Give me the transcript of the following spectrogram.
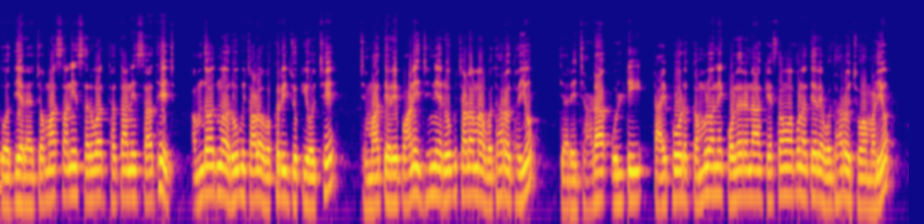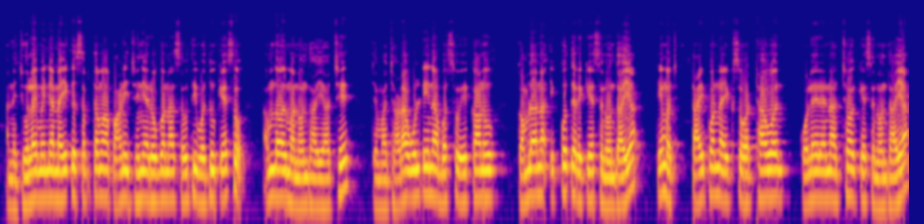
તો અત્યારે ચોમાસાની શરૂઆત થતાની સાથે જ અમદાવાદમાં રોગચાળો વકરી ચૂક્યો છે. જેમાં અત્યારે પાણી જઈને રોગચાળામાં વધારો થયો, ત્યારે ઝાડા, ઉલટી, ટાઇફોઇડ, કમળો અને કોલેરાના કેસોમાં પણ અત્યારે વધારો જોવા મળ્યો અને જુલાઈ મહિનાના એક સપ્તાહમાં પાણીજન્ય રોગોના સૌથી વધુ કેસો અમદાવાદમાં નોંધાયા છે. જેમાં ઝાડા, ઉલટીના બસો એકાણું, કમળાના એકોતેર કેસ નોંધાયા, તેમજ ટાઇફોઇડના એકસો અઠ્ઠાવન, કોલેરાના છ કેસ નોંધાયા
